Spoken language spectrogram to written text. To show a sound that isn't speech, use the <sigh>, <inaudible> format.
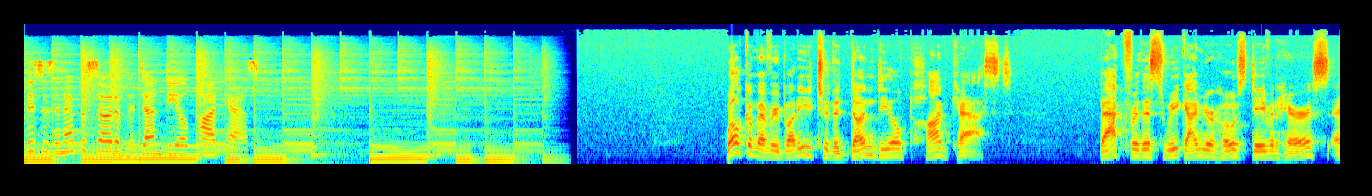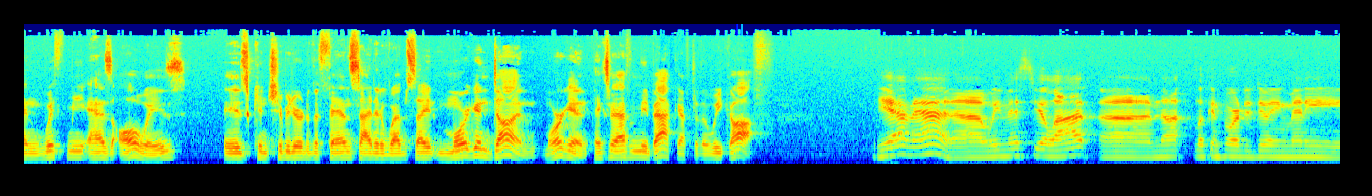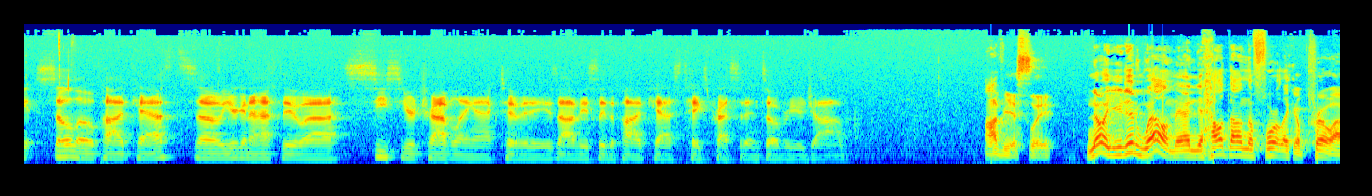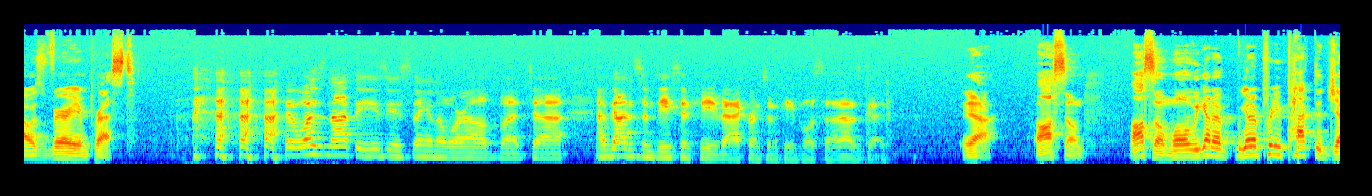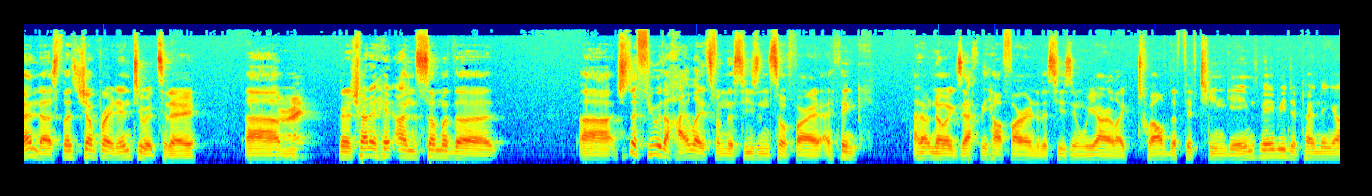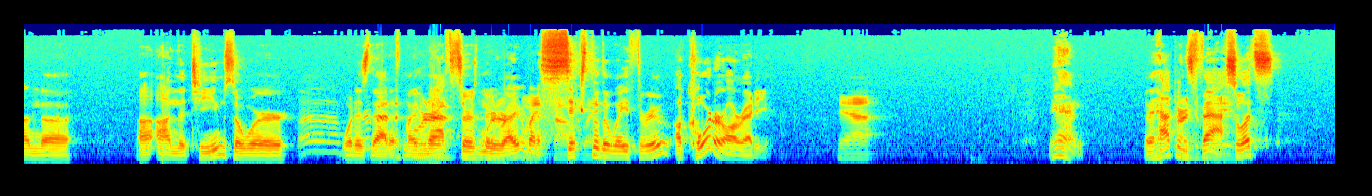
This is an episode of the Done Deal podcast. Welcome, everybody, to the Done Deal podcast. Back for this week, I'm your host, David Harris, and with me, as always, is contributor to the fan sided website, Morgan Dunn. Morgan, thanks for having me back after the week off. Yeah, man, uh, we missed you a lot. Uh, I'm not looking forward to doing many solo podcasts, so you're going to have to uh, cease your traveling activities. Obviously, the podcast takes precedence over your job. Obviously. No, you did well, man. You held down the fort like a pro. I was very impressed. <laughs> it was not the easiest thing in the world, but uh, I've gotten some decent feedback from some people, so that was good. Yeah, awesome. Awesome. Well, we got a we got a pretty packed agenda, so let's jump right into it today. Um, All right. We're gonna try to hit on some of the uh, just a few of the highlights from the season so far. I, I, think I don't know exactly how far into the season we are, like twelve to fifteen games, maybe, depending on the uh, on the team. So we're uh, what is we're that? If my quarter, math serves me right, about a sixth of the way through, a quarter already. Yeah. Man, it happens fast. So let's,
